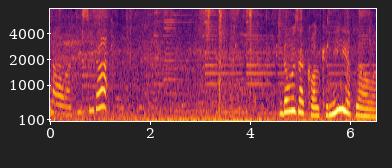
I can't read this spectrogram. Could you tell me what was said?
flower? Do you see that? Those are called camellia flower.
